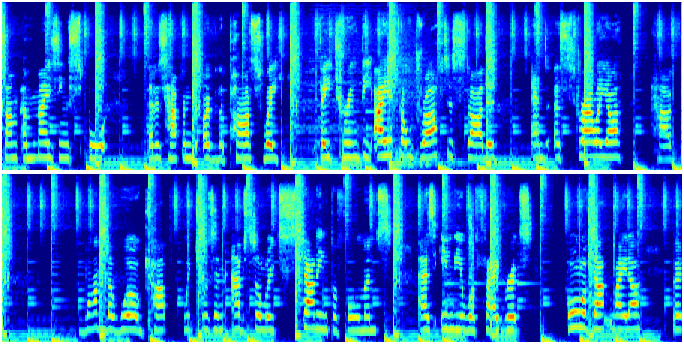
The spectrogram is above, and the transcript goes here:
some amazing sport that has happened over the past week, featuring the AFL draft has started, and Australia have won the World Cup, which was an absolute stunning performance as India were favourites. All of that later, but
